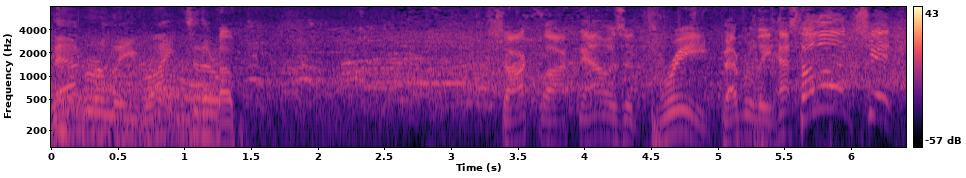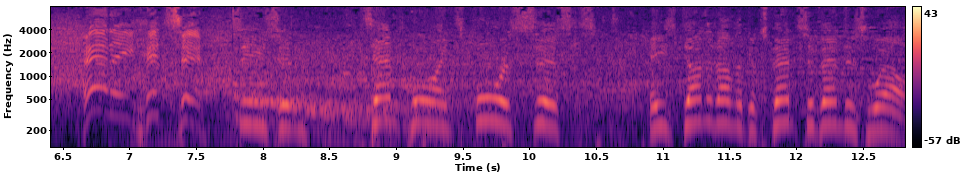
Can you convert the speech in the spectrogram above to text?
Beverly right to the. Oh. Shot clock now is at three. Beverly has to launch it, and he hits it. Season, 10 points, four assists. He's done it on the defensive end as well.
